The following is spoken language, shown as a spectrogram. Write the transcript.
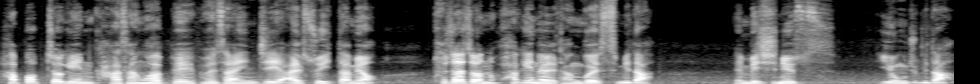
합법적인 가상화폐 회사인지 알 수 있다며 투자 전 확인을 당부했습니다. MBC 뉴스 이용주입니다.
